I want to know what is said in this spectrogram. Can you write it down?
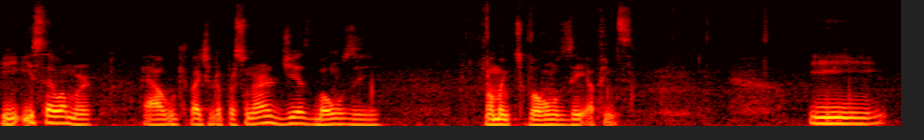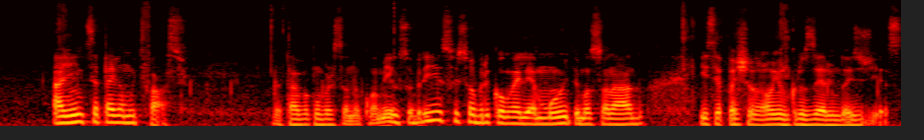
E isso é o amor. É algo que vai te proporcionar dias bons e momentos bons e afins. E a gente se pega muito fácil. Eu estava conversando com um amigo sobre isso e sobre como ele é muito emocionado e se apaixonou em um cruzeiro em dois dias.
